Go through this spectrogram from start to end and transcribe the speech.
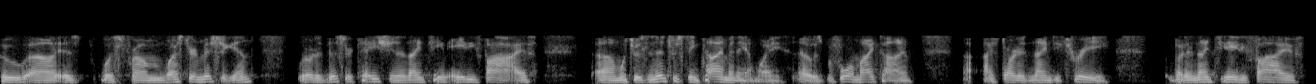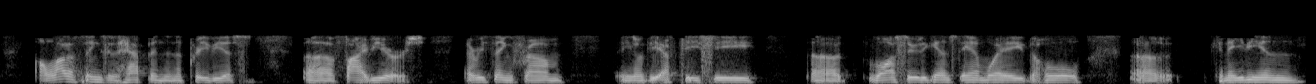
who uh, is was from Western Michigan wrote a dissertation in 1985, um, which was an interesting time in Amway. It was before my time. I started in '93, but in 1985, a lot of things had happened in the previous uh, five years. Everything from you know the FTC uh, lawsuit against Amway, the whole uh, Canadian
